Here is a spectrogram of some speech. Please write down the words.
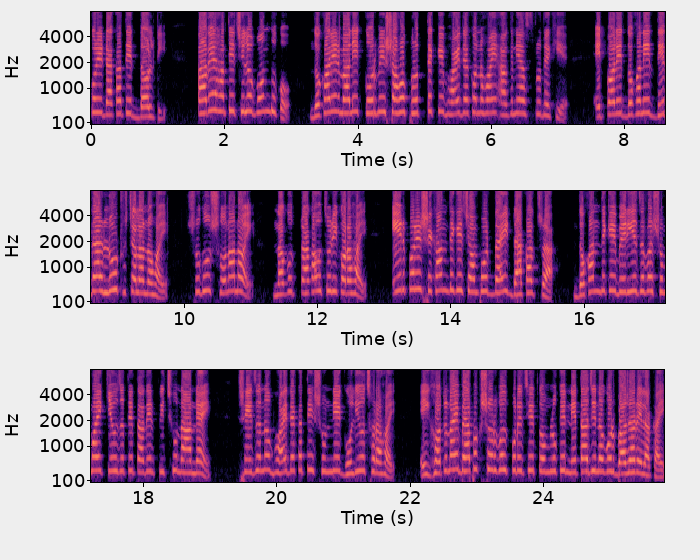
করে ডাকাতের দলটি। তাদের হাতে ছিল বন্দুকও। দোকানের মালিক কর্মী সহ প্রত্যেককে ভয় দেখানো হয়, আগ্নেয়াস্ত্র দেখিয়ে। এরপরে দোকানে দেদার লুট চালানো হয়। শুধু সোনা নয়, নগদ টাকাও চুরি করা হয়। এরপরে সেখান থেকে চম্পট দেয় ডাকাতরা। দোকান থেকে বেরিয়ে যাওয়ার সময় কেউ যাতে তাদের পিছু না নেয় সেই জন্য ভয় দেখাতে শূন্যে গলিও ছড়া হয়। এই ঘটনায় ব্যাপক শোরগোল পড়েছে তমলুকের নেতাজি নগর বাজার এলাকায়।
